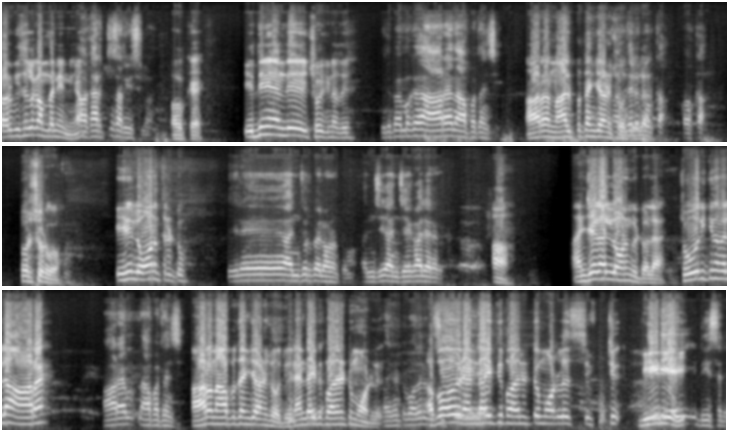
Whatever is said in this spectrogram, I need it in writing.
സർവീസിലെ കമ്പനി ആ തന്നെയാണ് കറക്റ്റ് സർവീസിലാണ് ഓക്കെ ഇതിന് എന്ത് ചോദിക്കുന്നത്? ഇതിപ്പോ നമുക്ക് ആറ് നാപ്പത്തഞ്ച്. ആറ് നാല്പത്തഞ്ചാണ് കൊടുക്കാം കുറച്ച് കൊടുക്കും ഇനി ലോൺ എത്ര കിട്ടും? ഇതിന് അഞ്ചു റുപ്യ ലോൺ കിട്ടും. അഞ്ച് അഞ്ചേകാൽ വരെ കിട്ടും. അഞ്ചേകാൽ ലോൺ കിട്ടും അല്ലേ? ചോദിക്കുന്ന വില ആറ്? ആറ് നാപ്പത്തഞ്ച്. ആറ് നാപ്പത്തഞ്ചാണ് ചോദ്യം. രണ്ടായിരത്തി പതിനെട്ട് മോഡൽ അപ്പോ രണ്ടായിരത്തി പതിനെട്ട് model Swift B D I diesel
